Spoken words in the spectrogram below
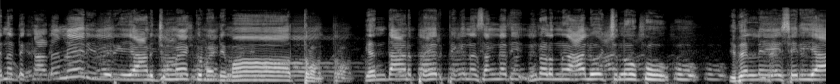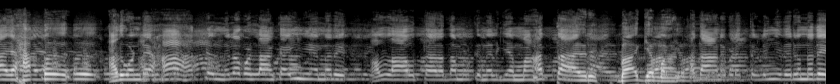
എന്നിട്ട് കടമേരിയിൽ വരികയാണ് ജുമയ്ക്ക് വേണ്ടി മാത്രം. എന്താണ് പ്രേരിപ്പിക്കുന്ന സംഗതി? നിങ്ങളൊന്ന് ആലോചിച്ച് നോക്കൂ. ഇതല്ലേ ശരിയായ ഹക്ക്? അതുകൊണ്ട് ആ ഹക്കിൽ നിലകൊള്ളാൻ കഴിഞ്ഞു എന്നത് അള്ളാഹു താല നമുക്ക് നൽകിയ മഹത്തായ ഒരു ഭാഗ്യമാണ്. അതാണ് ഇവിടെ തെളിഞ്ഞു വരുന്നത്.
